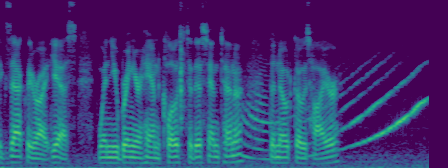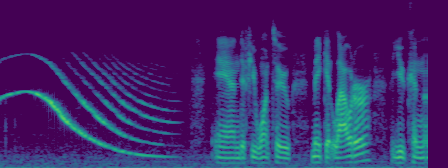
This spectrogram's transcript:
Exactly right, yes. When you bring your hand close to this antenna, the note goes higher. And if you want to make it louder, you can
